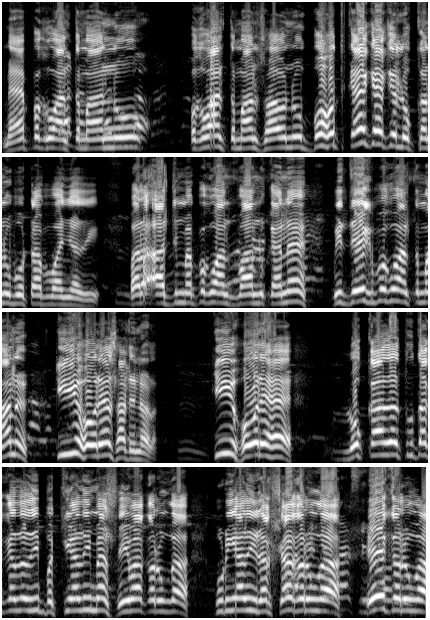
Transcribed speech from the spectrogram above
ਮੈਂ ਭਗਵੰਤ ਮਾਨ ਨੂੰ ਭਗਵੰਤ ਮਾਨ ਸਾਹਿਬ ਨੂੰ ਬਹੁਤ ਕਹਿ ਕਹਿ ਕੇ ਲੋਕਾਂ ਨੂੰ ਵੋਟਾਂ ਪਵਾਈਆਂ ਸੀ। ਪਰ ਅੱਜ ਮੈਂ ਭਗਵੰਤ ਮਾਨ ਨੂੰ ਕਹਿਣਾ ਵੀ ਦੇਖ ਭਗਵੰਤ ਮਾਨ ਕੀ ਹੋ ਰਿਹਾ ਸਾਡੇ ਨਾਲ? ਕੀ ਹੋ ਰਿਹਾ ਹੈ? ਲੋਕਾਂ ਦਾ ਤੂੰ ਤਾਂ ਕਹਿੰਦਾ ਸੀ ਬੱਚਿਆਂ ਦੀ ਮੈਂ ਸੇਵਾ ਕਰੂੰਗਾ ਕੁੜੀਆਂ ਦੀ ਰੱਖਿਆ ਕਰੂੰਗਾ ਇਹ ਕਰੂੰਗਾ।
